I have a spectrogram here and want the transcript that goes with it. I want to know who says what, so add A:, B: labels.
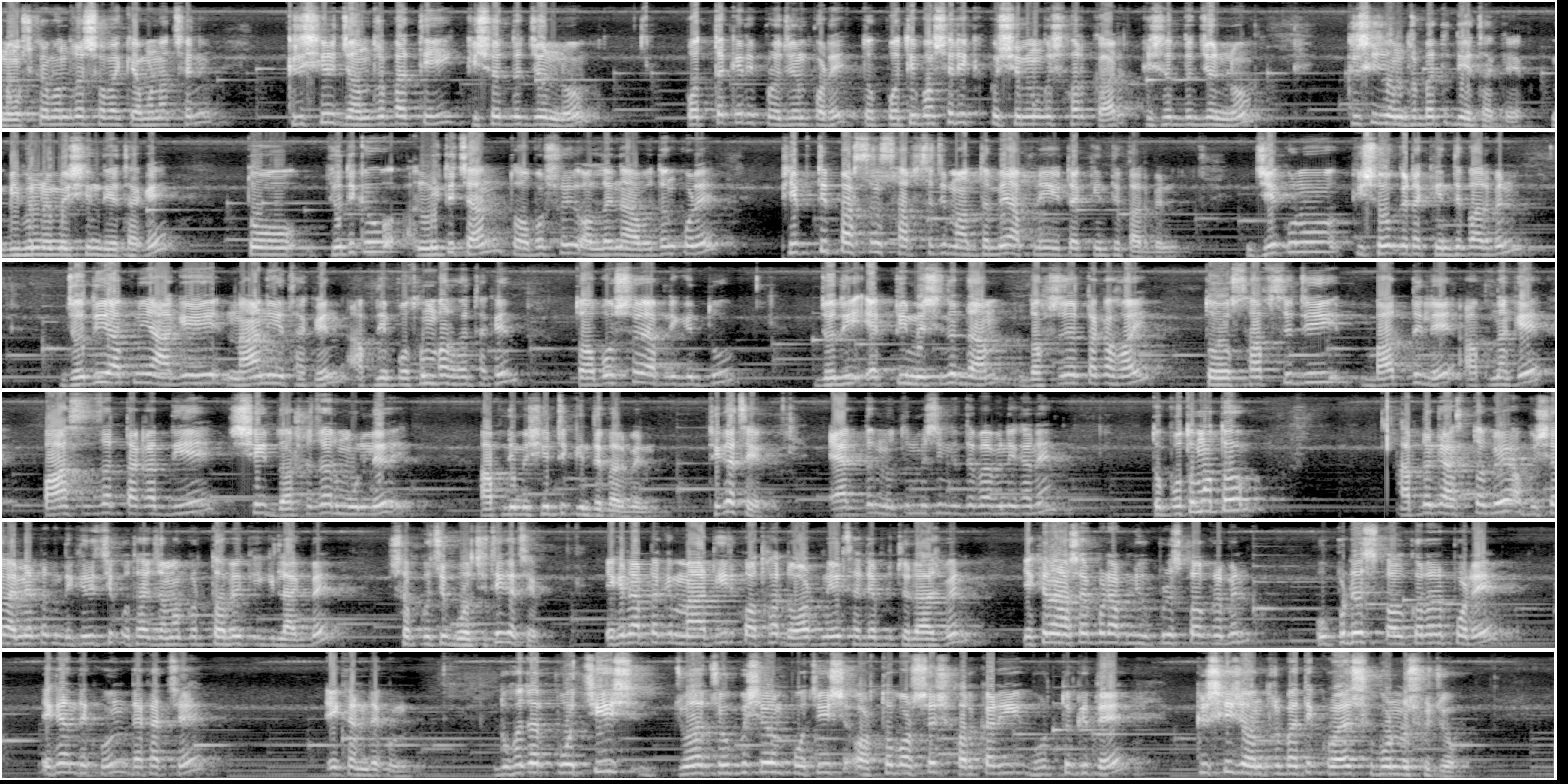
A: নমস্কার বন্ধুরা, সবাই কেমন আছেন? কৃষির যন্ত্রপাতি কৃষকদের জন্য প্রত্যেকেরই প্রয়োজন পড়ে। তো প্রতি বছরই পশ্চিমবঙ্গ সরকার কৃষকদের জন্য কৃষি যন্ত্রপাতি দিয়ে থাকে, বিভিন্ন মেশিন দিয়ে থাকে। তো যদি কেউ নিতে চান, তো অবশ্যই অনলাইনে আবেদন করে ফিফটি পার্সেন্ট সাবসিডির মাধ্যমে আপনি এটা কিনতে পারবেন। যে কোনো কৃষক এটা কিনতে পারবেন। যদি আপনি আগে না নিয়ে থাকেন, আপনি প্রথমবার হয়ে থাকেন, তো অবশ্যই আপনি কিন্তু যদি একটি মেশিনের দাম দশ হাজার টাকা হয় তো সাবসিডি বাদ দিলে আপনাকে পাঁচ হাজার টাকা দিয়ে সেই দশ হাজার মূল্যে আপনি মেশিনটি কিনতে পারবেন। ঠিক আছে? একদম নতুন মেশিন কিনতে পারবেন এখানে। তো প্রথমত আপনাকে আসতে হবে। অবশ্যই আমি আপনাকে দেখে দিচ্ছি কোথায় জমা করতে হবে, কী কী লাগবে সব কিছু বলছি, ঠিক আছে? এখানে আপনাকে মাটির কথা ডট নেট সাইডে আপনি চলে আসবেন। এখানে আসার পরে আপনি উপরে স্কল করবেন। উপরে স্কল করার পরে এখানে দেখুন, দেখাচ্ছে, এখানে দেখুন। দু হাজার পঁচিশ দু হাজার চব্বিশ এবং পঁচিশ অর্থবর্ষে সরকারি ভর্তুকিতে কৃষি যন্ত্রপাতি ক্রয়ের সুবর্ণ সুযোগ।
